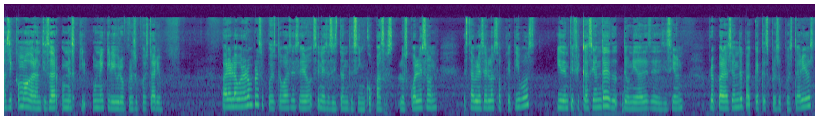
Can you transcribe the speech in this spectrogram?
así como garantizar un equilibrio presupuestario. Para elaborar un presupuesto base cero se necesitan de cinco pasos, los cuales son establecer los objetivos, identificación de, unidades de decisión, preparación de paquetes presupuestarios,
